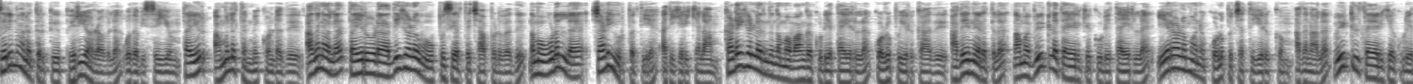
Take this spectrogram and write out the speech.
செரிமானத்திற்கு பெரிய அளவுல உதவி செய்யும். தயிர் அமிலத்தன்மை கொண்டது. அதனால தயிரோட அதிக அளவு உப்பு சேர்த்து சாப்பிடுவது நம்ம உடல்ல சளி உற்பத்தியை அதிகரிக்கலாம். கடைகள்ல இருந்து நம்ம வாங்கக்கூடிய தயிர்ல கொழுப்பு இருக்காது. அதே நேரத்துல நம்ம வீட்டுல தயாரிக்கக்கூடிய தயிர்ல ஏராளமான கொழுப்பு சத்து இருக்கும். அதனால வீட்டில் தயாரிக்கக்கூடிய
